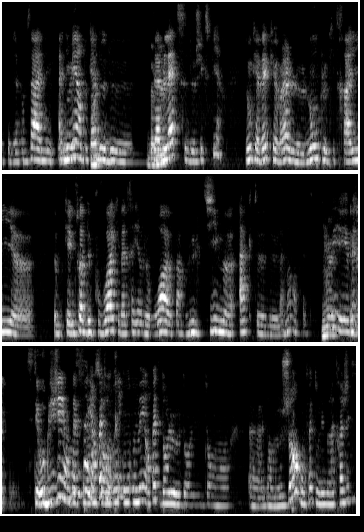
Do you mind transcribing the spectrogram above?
on peut dire comme ça, anim- animée Oui. en tout cas, Ouais. de, de, D'Hamlet. de Shakespeare. Donc avec euh, voilà le- l'oncle qui trahit, euh, euh, qui a une soif de pouvoir, qui va trahir le roi par l'ultime acte de la mort en fait. Ouais. Oui, et- Euh, C'était obligé en Oui, fait. c'est ça, et en fait, on, est en fait dans le, dans, le, dans, euh, dans le genre, en fait, on est dans la tragédie.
